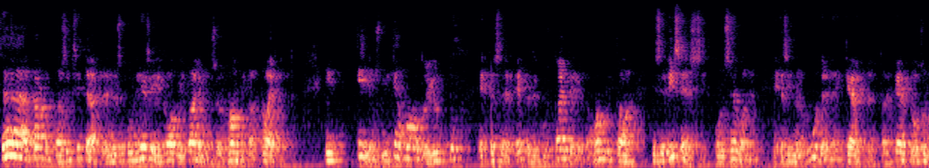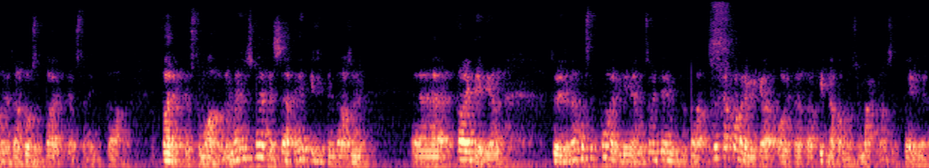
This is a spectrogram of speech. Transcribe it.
tämä tarkoittaa sitten sitä, että esimerkiksi kun Helsingin kaupungin taidemuseon hankitaan taidetta, niin ei olisi mikään mahdoton juttu, että, se, että se, kun taiteilijoita hankitaan, niin se lisenssi on sellainen, että siinä on uudelleen käyttö tai käyttö osana jotain toista taideteosta, niin tota, taideteosta mahdollinen. Mä esimerkiksi näin tässä hetki sitten tällaisen ää, taiteilijan töitä. Mä en muista kaverin nimeä, mutta se oli tehnyt, tota, se oli tämä kaveri, mikä oli tota, kidnappannut sen McDonaldsin pelle.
